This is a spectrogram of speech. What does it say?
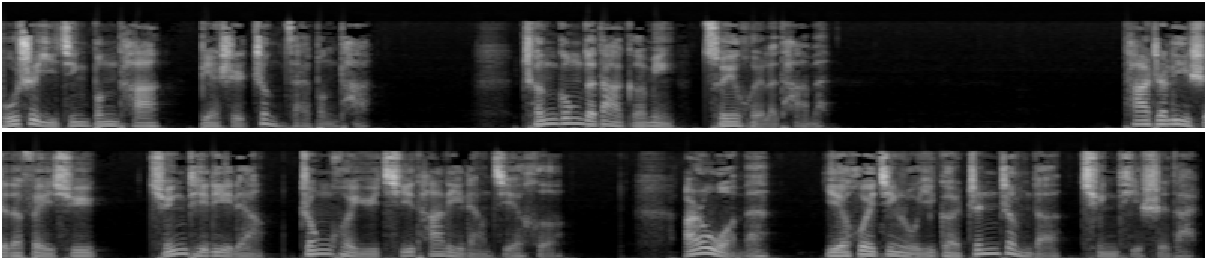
不是已经崩塌，便是正在崩塌。成功的大革命摧毁了他们。踏着历史的废墟，群体力量终会与其他力量结合，而我们也会进入一个真正的群体时代。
